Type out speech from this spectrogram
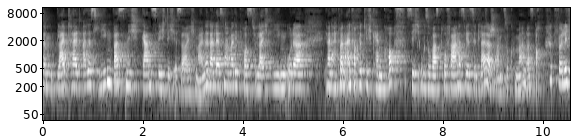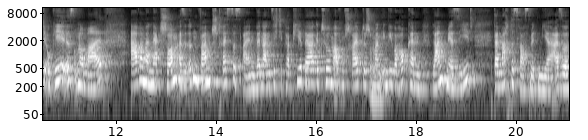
dann bleibt halt alles liegen, was nicht ganz wichtig ist, sage ich mal. Ne? Dann lässt man mal die Post vielleicht liegen oder dann hat man einfach wirklich keinen Kopf, sich um sowas Profanes wie jetzt den Kleiderschrank zu kümmern, was auch völlig okay ist und normal. Aber man merkt schon, also irgendwann stresst es einen, wenn dann sich die Papierberge türmen auf dem Schreibtisch und man irgendwie überhaupt kein Land mehr sieht, dann macht es was mit mir. Also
